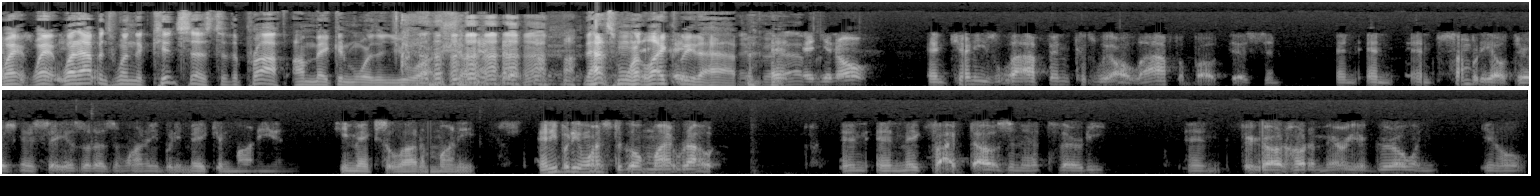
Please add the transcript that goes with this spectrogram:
Wait, wait. What gonna- happens when the kid says to the prof, "I'm making more than you are"? That's more likely to happen. And, and you know, and Kenny's laughing because we all laugh about this, and and and and somebody out there is going to say Izzo doesn't want anybody making money, and he makes a lot of money. Anybody wants to go my route and and make five thousand at thirty, and figure out how to marry a girl, and you know,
